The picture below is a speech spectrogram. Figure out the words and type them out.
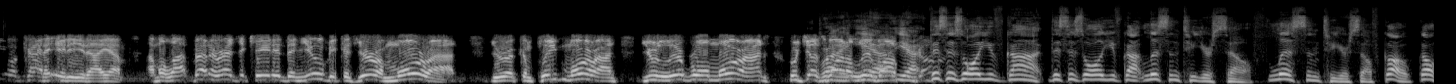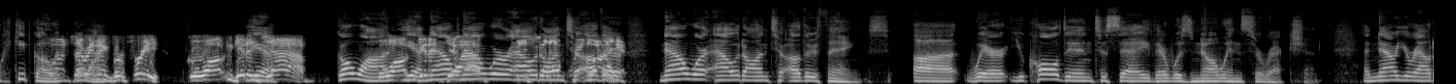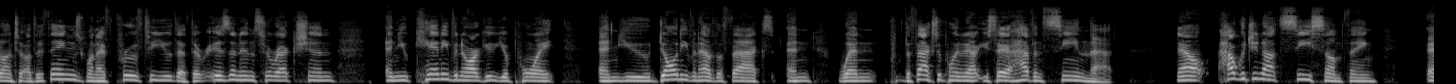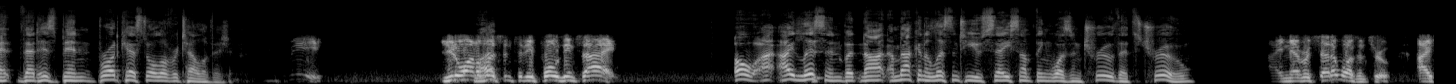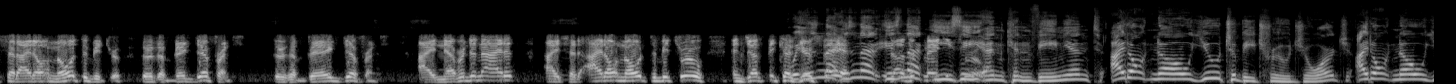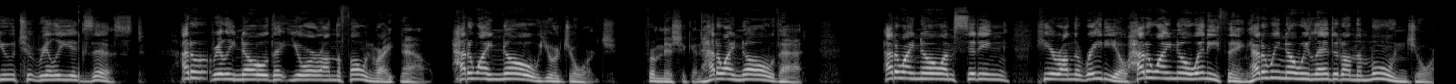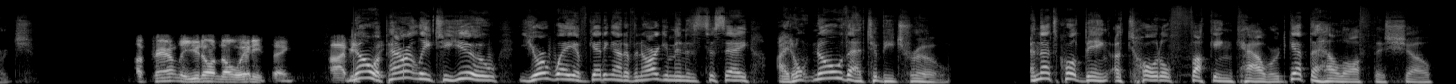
I'll tell you what kind of idiot I am. I'm a lot better educated than you because you're a moron. You're a complete moron. You liberal morons who just want to live yeah, off. yeah. This is all you've got. This is all you've got. Listen to yourself. Listen to yourself. Go, go, keep going. wants Go everything on. for free. Go out and get a Yeah. job. Go on. Go out and yeah, now now we're out onto other now we're out onto other things. Uh, where you called in to say there was no insurrection. And now you're out onto other things when I've proved to you that there is an insurrection and you can't even argue your point and you don't even have the facts. And when the facts are pointed out, you say, I haven't seen that. Now, how could you not see something uh, that has been broadcast all over television? You don't want to What? listen to the opposing side. Oh, I, I listen, but not. I'm not going to listen to you say something wasn't true. That's true. I never said it wasn't true. I said I don't know it to be true. There's a big difference. There's a big difference. I never denied it. I said I don't know it to be true, and just because Wait, you isn't say that it isn't that isn't that easy and convenient? I don't know you to be true, George. I don't know you to really exist. I don't really know that you're on the phone right now. How do I know you're George from Michigan? How do I know that? How do I know I'm sitting here on the radio? How do I know anything? How do we know we landed on the moon, George? Apparently, you don't know anything. Obviously. No, apparently to you, your way of getting out of an argument is to say, I don't know that to be true. And that's called being a total fucking coward. Get the hell off this show.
